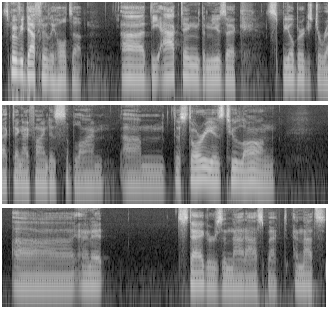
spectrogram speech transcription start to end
This movie definitely holds up. Uh, the acting, the music, Spielberg's directing, I find is sublime. Um, the story is too long, uh, and it staggers in that aspect, and that's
